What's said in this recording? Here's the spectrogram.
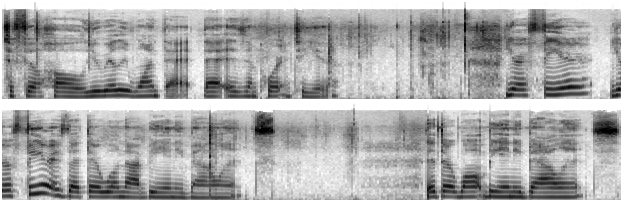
to feel whole. You really want that. That is important to you. Your fear, your fear is that there will not be any balance. That there won't be any balance.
